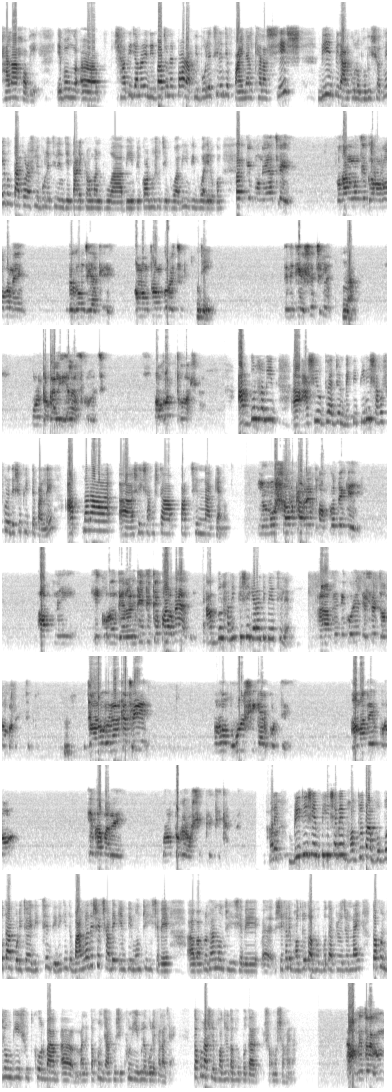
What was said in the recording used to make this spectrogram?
খেলা হবে। এবং সাতই জানুয়ারি নির্বাচনের পর আপনি বলেছিলেন যে ফাইনাল খেলা শেষ বিএনপির আর কোনো ভবিষ্যৎ নেই এবং তারপর আসলে বলেছিলেন যে তারেক রহমান ভুয়া বিএনপির কর্মসূচি ভুয়া বিএনপি ভুয়া এরকম। কি মনে আছে প্রধানমন্ত্রী গণভবনে বেগম জিয়াকে আমন্ত্রণ করেছিল জি। তিনি কি এসেছিলেন? না। উল্টো গালি গালাজ করেছে আব্দুল হামিদ আশি ঊর্ধ্ব একজন ব্যক্তি তিনি সাহস করে দেশে ফিরতে পারলে আপনারা সেই সাহসটা পাচ্ছেন না কেন? ইউনুস সরকারের পক্ষ থেকে আপনি কি কোনো গ্যারান্টি দিতে পারবেন? আব্দুল হামিদ কি সেই গ্যারান্টি পেয়েছিলেন? রাজনীতি করে দেশের জনগণের জন্য। জনগণের কাছে কোনো ভুল স্বীকার করতে আমাদের কোনো এ ব্যাপারে কোনো প্রকার অস্বীকৃতি থাকবে মানে ব্রিটিশ এমপি হিসেবে ভদ্রতা ভব্যতার পরিচয় দিচ্ছেন তিনি কিন্তু বাংলাদেশের সাবেক এমপি মন্ত্রী হিসেবে বা প্রধানমন্ত্রী হিসেবে সেখানে ভদ্রতা ভব্যতার প্রয়োজন নাই। তখন জঙ্গি সুৎখোর বা মানে তখন যা খুশি খুনি এগুলো বলে ফেলা যায়। তখন আসলে ভদ্রতা ভব্যতার সমস্যা হয় না। আপনি তো এখন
